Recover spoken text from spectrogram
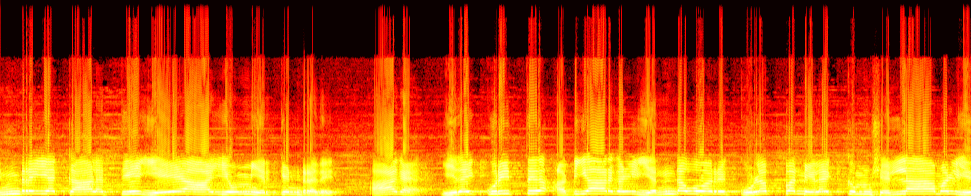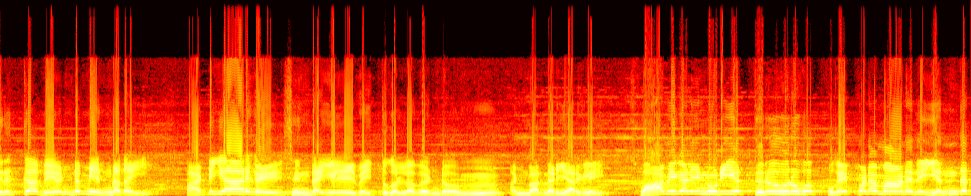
இன்றைய காலத்தில் ஏஐயும் இருக்கின்றது. ஆக இதை குறித்து அடியார்கள் எந்த ஒரு குழப்ப நிலைக்கும் செல்லாமல் இருக்க வேண்டும் என்பதை அடியார்கள் சிந்தையில் வைத்து கொள்ள வேண்டும். அன்பார்ந்த அடியார்களே சுவாமிகளினுடைய திருவுருவ புகைப்படமானது எந்த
